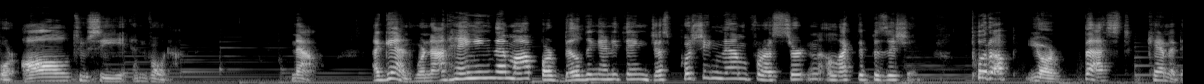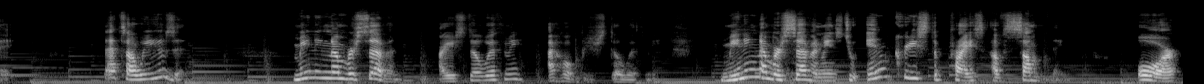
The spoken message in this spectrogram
for all to see and vote on. Now, again, we're not hanging them up or building anything, just pushing them for a certain elected position. Put up your best candidate. That's how we use it. Meaning number seven. Are you still with me? I hope you're still with me. Meaning number seven means to increase the price of something or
